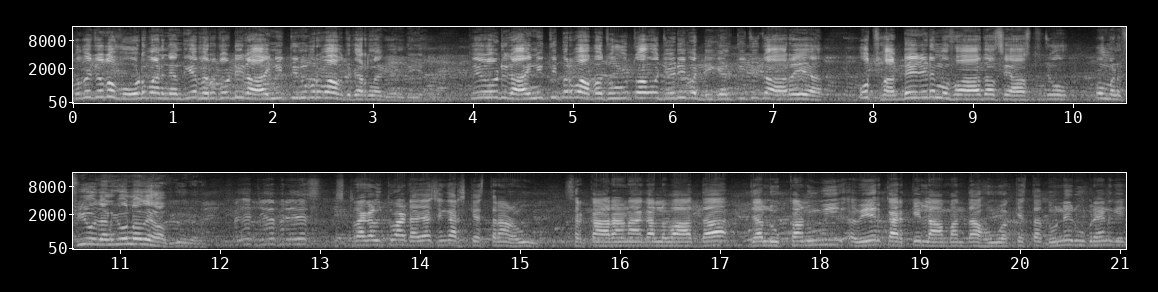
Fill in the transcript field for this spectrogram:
ਕਿਉਂਕਿ ਜਦੋਂ ਵੋਟ ਬਣ ਜਾਂਦੀ ਹੈ, ਫਿਰ ਉਹ ਤੁਹਾਡੀ ਰਾਜਨੀਤੀ ਨੂੰ ਪ੍ਰਭਾਵਿਤ ਕਰਨ ਲੱਗ ਜਾਂਦੀ ਹੈ। ਤੇ ਤੁਹਾਡੀ ਰਾਜਨੀਤੀ ਪ੍ਰਭਾਵਿਤ ਹੋਊ, ਤਾਂ ਉਹ ਜਿਹੜੀ ਵੱਡੀ ਗਿਣਤੀ 'ਚ ਜਾ ਰਹੇ ਆ, ਉਹ ਸਾਡੇ ਜਿਹੜੇ ਮਫਾਦ ਆ ਸਿਆਸਤ 'ਚੋਂ, ਉਹ ਮਨਫੀ ਹੋ ਜਾਣਗੇ, ਉਹਨਾਂ ਦੇ ਹਾਵੀ ਹੋ ਅੱਛਾ ਸਟਰਗਲ ਤੁਹਾਡਾ ਜਾਂ ਸੰਘਰਸ਼ ਕਿਸ ਤਰ੍ਹਾਂ ਰਹੂ? ਸਰਕਾਰਾਂ ਨਾਲ ਗੱਲਬਾਤ ਦਾ ਜਾਂ ਲੋਕਾਂ ਨੂੰ ਵੀ ਅਵੇਅਰ ਕਰਕੇ ਲਾਮਬੰਦਾ ਹੋਊਗਾ ਕਿਸ ਤਰ੍ਹਾਂ ਦੋਨੇ ਰੂਪ ਰਹਿਣਗੇ?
